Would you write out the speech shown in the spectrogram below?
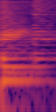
Bye.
